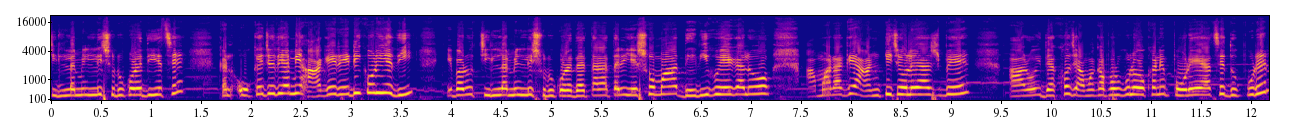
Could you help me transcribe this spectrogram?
চিল্লামিল্লি শুরু করে দিয়েছে। কারণ ওকে যদি আমি আগে রেডি করিয়ে দিই, এবার ও চিল্লামিল্লি শুরু করে দেয়। তাড়াতাড়ি এসো মা, দেরি হয়ে গেল। আমার আগে আন্টি চলে আসবে। আর ওই দেখো জামা কাপড়গুলো ওখানে পড়ে আছে দুপুরের।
